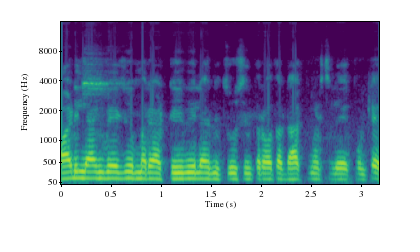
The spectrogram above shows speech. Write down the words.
బాడీ లాంగ్వేజ్ మరి ఆ టీవీలని చూసిన తర్వాత డాక్యుమెంట్స్ లేకుంటే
